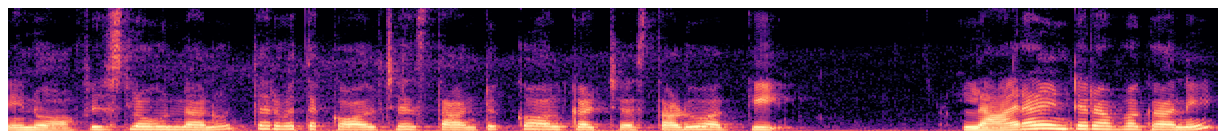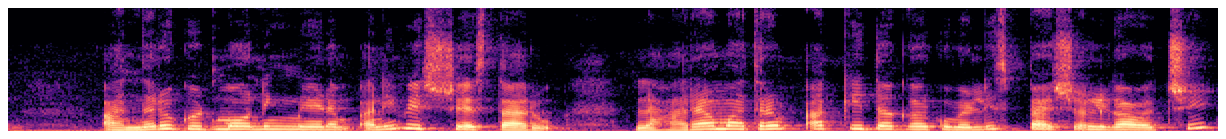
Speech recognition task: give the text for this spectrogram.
నేను ఆఫీస్లో ఉన్నాను. తర్వాత కాల్ చేస్తా అంటూ కాల్ కట్ చేస్తాడు అక్కి. లారా ఎంటర్ అవ్వగానే అందరూ గుడ్ మార్నింగ్ మేడం అని విష్ చేస్తారు. లారా మాత్రం అక్కి దగ్గరకు వెళ్ళి స్పెషల్గా వచ్చి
